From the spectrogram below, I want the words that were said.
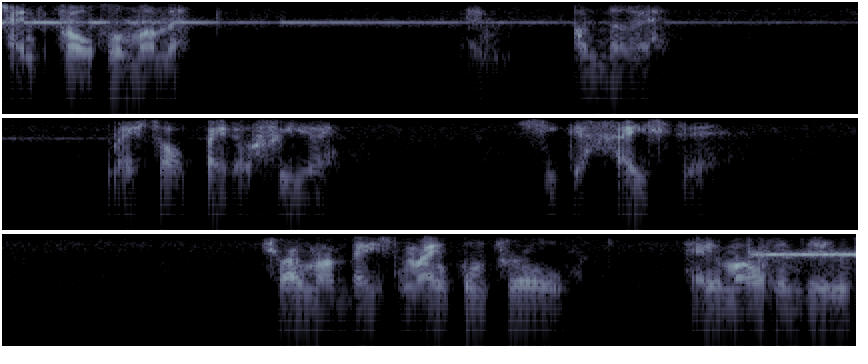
zijn de vogelmannen. En andere, meestal pedofielen zieke geesten. Trauma-based mind control. Helemaal hun ding.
